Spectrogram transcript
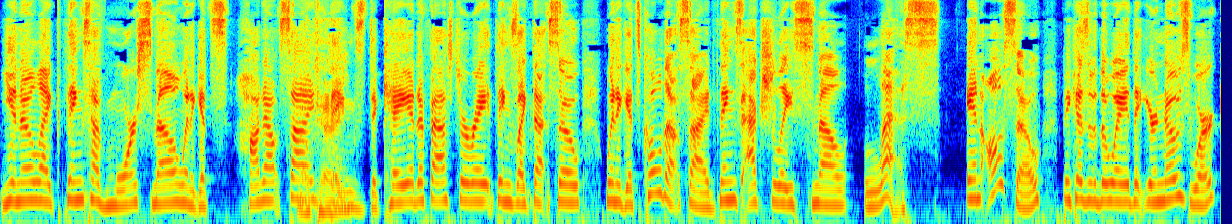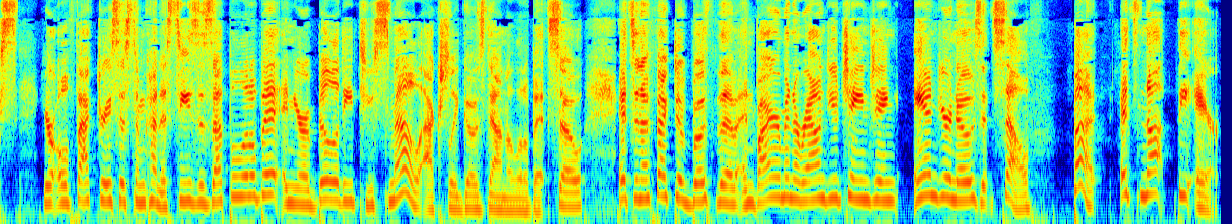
you know, like things have more smell when it gets hot outside. Okay. Things decay at a faster rate, things like that. So when it gets cold outside, things actually smell less. And also, because of the way that your nose works, your olfactory system kind of seizes up a little bit and your ability to smell actually goes down a little bit. So it's an effect of both the environment around you changing and your nose itself, but it's not the air.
